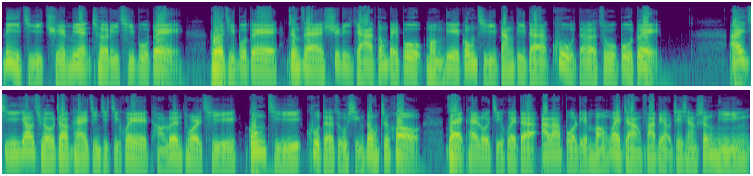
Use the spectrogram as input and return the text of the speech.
立即全面撤离其部队。土耳其部队正在叙利亚东北部猛烈攻击当地的库德族部队。埃及要求召开紧急集会讨论土耳其攻击库德族行动之后，在开罗集会的阿拉伯联盟外长发表这项声明：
